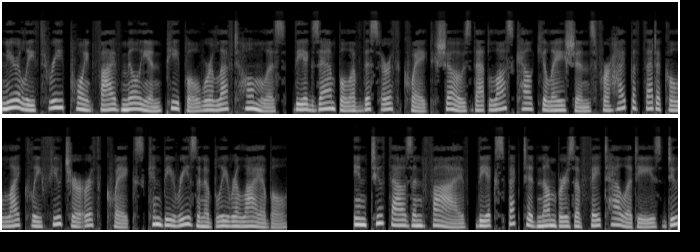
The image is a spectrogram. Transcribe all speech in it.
Nearly 3.5 million people were left homeless. The example of this earthquake shows that loss calculations for hypothetical likely future earthquakes can be reasonably reliable. In 2005, the expected numbers of fatalities due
